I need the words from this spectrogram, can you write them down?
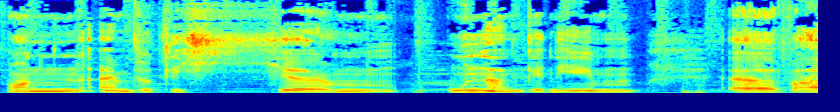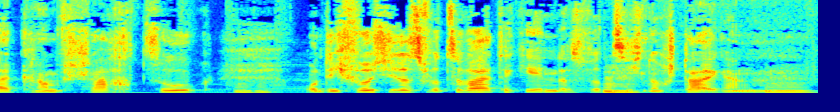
von einem wirklich ähm, unangenehmen äh, Wahlkampf-Schachzug. Mhm. Und ich fürchte, das wird so weitergehen. Das wird mhm. sich noch steigern. Mhm.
